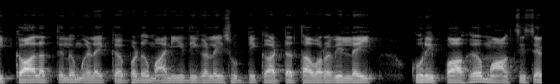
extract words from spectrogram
இக்காலத்திலும் இழைக்கப்படும் அநீதிகளை சுட்டிக்காட்ட தவறவில்லை. குறிப்பாக மார்க்சிச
